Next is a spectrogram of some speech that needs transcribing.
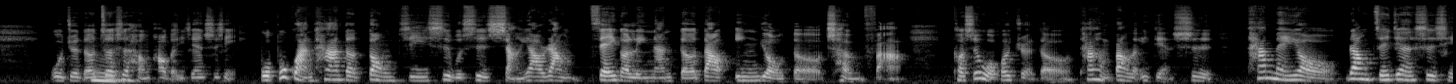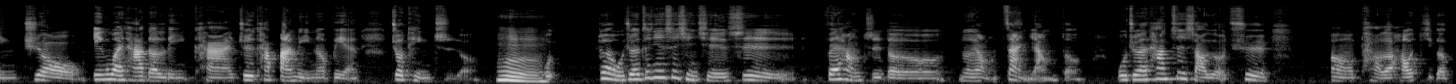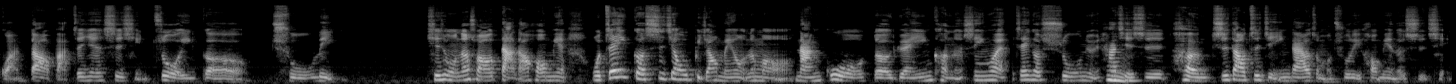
我觉得这是很好的一件事情。我不管他的动机是不是想要让这个林楠得到应有的惩罚，可是我会觉得他很棒的一点是，他没有让这件事情就因为他的离开，就是他搬离那边就停止了。嗯，我对我觉得这件事情其实是非常值得那样赞扬的。我觉得他至少有去。呃，跑了好几个管道把这件事情做一个处理。其实我那时候打到后面，我这一个事件我比较没有那么难过的原因，可能是因为这个淑女她其实很知道自己应该要怎么处理后面的事情。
